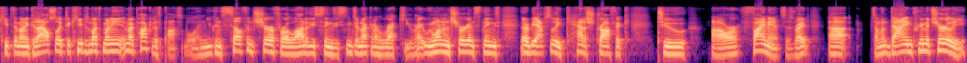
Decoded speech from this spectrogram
keep the money because I also like to keep as much money in my pocket as possible. And you can self insure for a lot of these things. These things are not going to wreck you, right? We want to insure against things that would be absolutely catastrophic to our finances, right? Uh, someone dying prematurely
